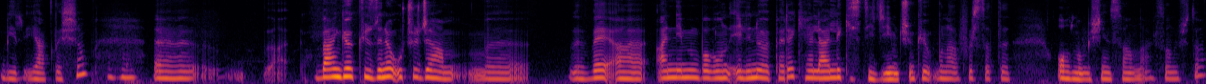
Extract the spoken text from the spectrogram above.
bir yaklaşım. Hı hı. E, ben gökyüzüne uçacağım e, ve annemin babamın elini öperek helallik isteyeceğim çünkü buna fırsatı olmamış insanlar sonuçta.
